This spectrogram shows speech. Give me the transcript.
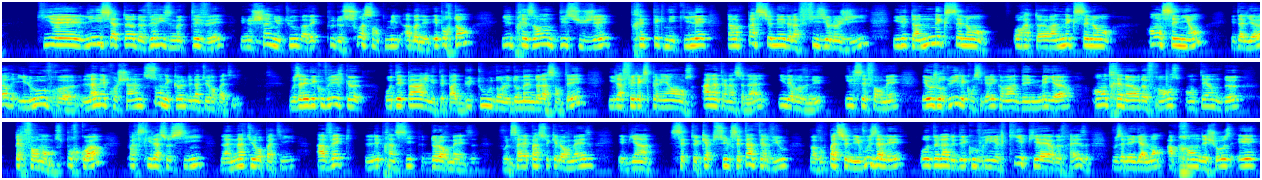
qui est l'initiateur de Verisme TV, une chaîne YouTube avec plus de 60 000 abonnés. Et pourtant, il présente des sujets très techniques. Il est un passionné de la physiologie, il est un excellent orateur, un excellent enseignant, et d'ailleurs, il ouvre l'année prochaine son école de naturopathie. Vous allez découvrir que au départ, il n'était pas du tout dans le domaine de la santé, il a fait l'expérience à l'international, il est revenu, il s'est formé. Et aujourd'hui il est considéré comme un des meilleurs entraîneurs de France en termes de performance. Pourquoi? Parce qu'il associe la naturopathie avec les principes de l'hormèse. Vous ne savez pas ce qu'est l'hormèse? Eh bien, cette capsule, cette interview va vous passionner. Vous allez, au-delà de découvrir qui est Pierre de Fraise, vous allez également apprendre des choses et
